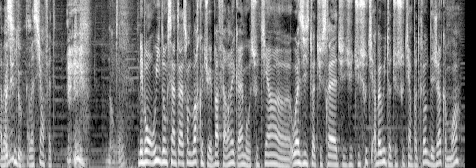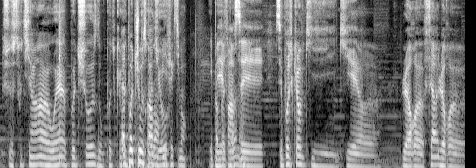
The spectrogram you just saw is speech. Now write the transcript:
bah Pas si. du tout. Ah bah si en fait. Non. Mais bon, oui, donc c'est intéressant de voir que tu es pas fermé quand même au soutien. euh, Oasis, toi, tu serais, tu, tu, tu soutiens. Ah bah oui, toi, tu soutiens PodCloud déjà comme moi. Je soutiens, euh, ouais, pas de choses, donc pas de cloud. Euh, pas de choses, pardon, oui, effectivement. Et pas Mais enfin, PodCloud. hein. c'est c'est PodCloud qui qui est euh, leur euh, faire leur euh,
